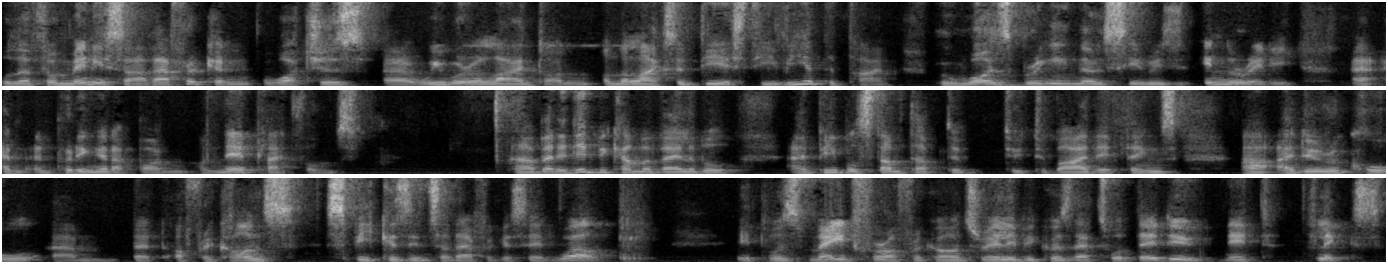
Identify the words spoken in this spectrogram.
Although for many South African watchers, uh, we were reliant on, on the likes of DSTV at the time, who was bringing those series in already uh, and, and putting it up on, on their platforms. Uh, but it did become available, and people stumped up to, to, to buy their things. Uh, I do recall um, that Afrikaans speakers in South Africa said, well, it was made for Afrikaans really because that's what they do. Netflix.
